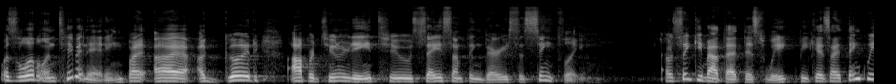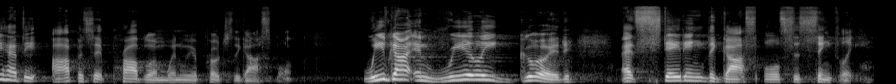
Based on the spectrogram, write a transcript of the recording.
was a little intimidating, but uh, a good opportunity to say something very succinctly. I was thinking about that this week because I think we have the opposite problem when we approach the gospel. We've gotten really good at stating the gospel succinctly.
